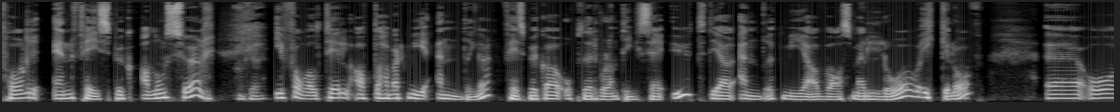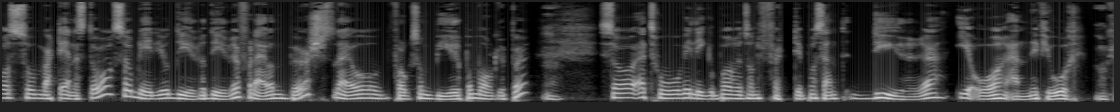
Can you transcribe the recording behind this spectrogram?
for en Facebook-annonsør okay. i forhold til at det har vært mye endringer. Facebook har oppdatert hvordan ting ser ut. De har endret mye av hva som er lov og ikke lov. Eh, og som hvert eneste år så blir det jo dyrere og dyrere, for det er jo en børs, så det er jo folk som byr på målgrupper. Ja. Så jeg tror vi ligger på rundt sånn 40% dyrere i år enn i fjor. ok.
